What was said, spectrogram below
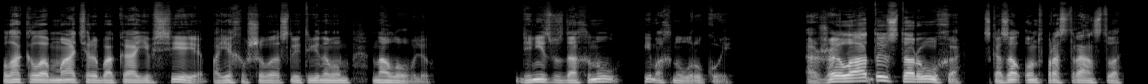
Плакала мать рыбака Евсея, поехавшего с Литвиновым на ловлю. Денис вздохнул и махнул рукой. «Жила ты, старуха», — сказал он в пространство,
